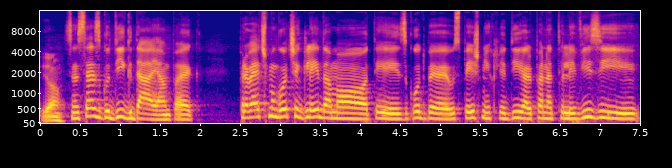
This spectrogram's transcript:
Ja, Sem se zgodi kdaj, ampak preveč mogoče gledamo te zgodbe uspešnih ljudi ali pa na televiziji,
